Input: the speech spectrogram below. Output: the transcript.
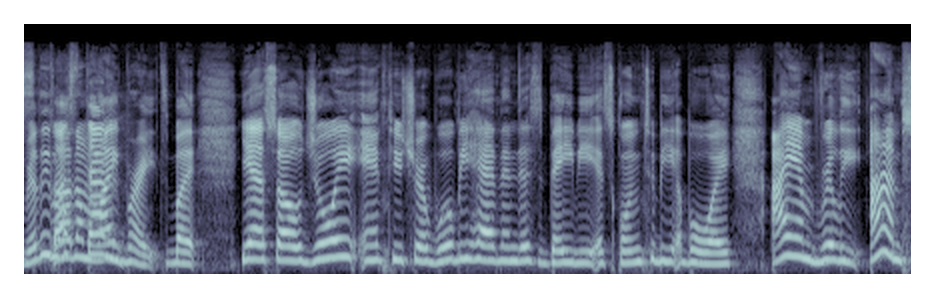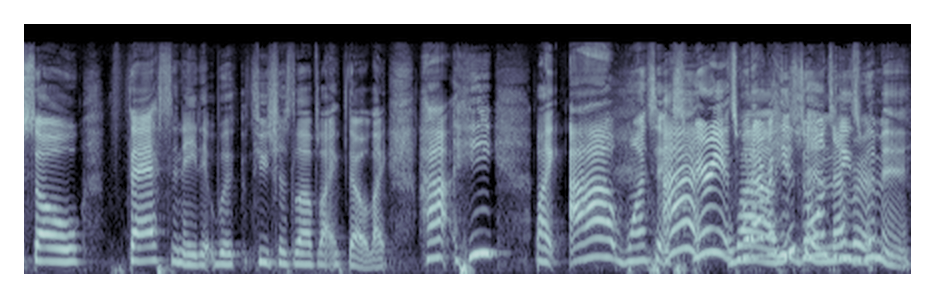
really loves them light brights. But yeah, so Joie and Future will be having this baby. It's going to be a boy. I am really, I'm so fascinated with Future's love life though. Like how he, like I want to I- experience wow, whatever he's doing to these women.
